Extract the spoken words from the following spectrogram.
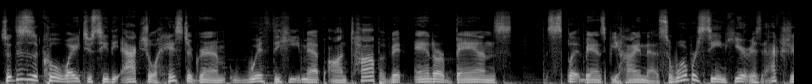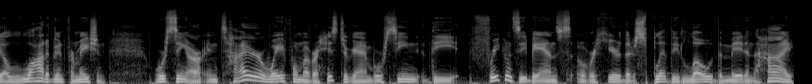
So this is a cool way to see the actual histogram with the heat map on top of it and our bands split bands behind that. So what we're seeing here is actually a lot of information. We're seeing our entire waveform of our histogram. We're seeing the frequency bands over here that are split, the low, the mid, and the high,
